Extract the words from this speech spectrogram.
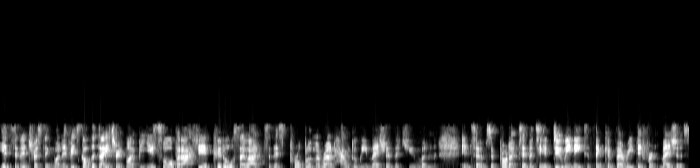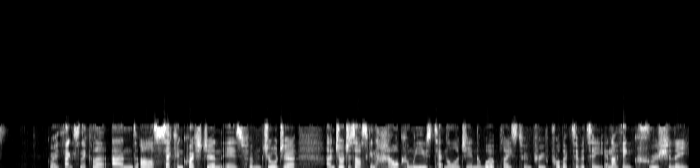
it's an interesting one. If it's got the data, it might be useful, but actually it could also add to this problem around how do we measure the human in terms of productivity and do we need to think of very different measures? Great, thanks, Nicola. And our second question is from Georgia. And George is asking, how can we use technology in the workplace to improve productivity? And I think crucially,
